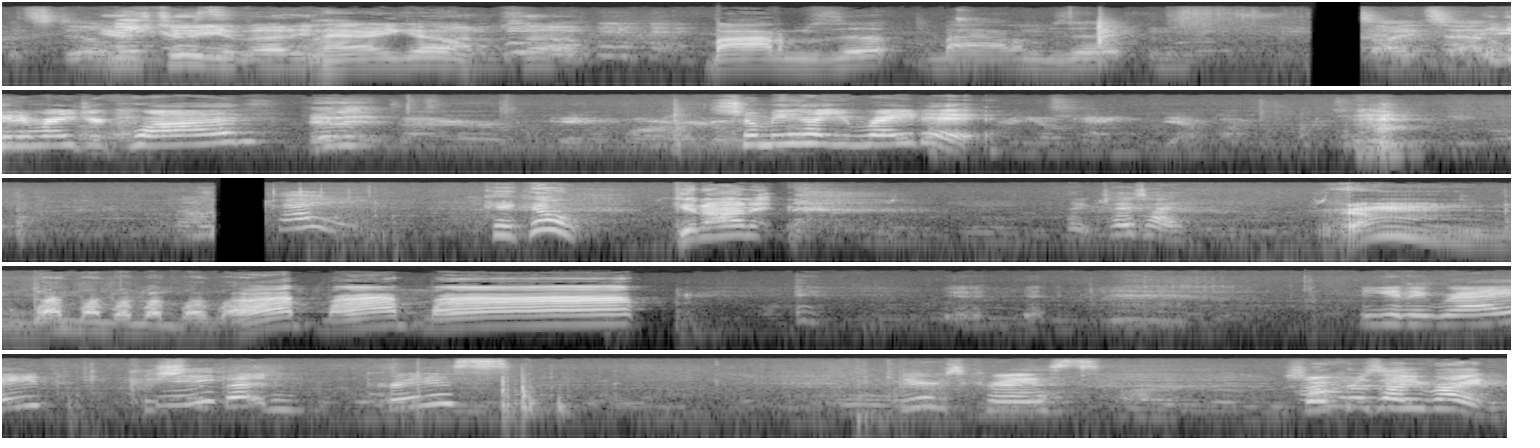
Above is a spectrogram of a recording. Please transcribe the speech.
But still, Here's to you, buddy. There you go. Bottoms up. Bottoms up, bottoms up. Sights. You gonna ride your quad? Hit it. Show me how you ride it. Okay, Okay, go. Get on it. Like, try, try. You gonna ride? Push the button. Chris? There's Chris. Show Chris how you ride.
